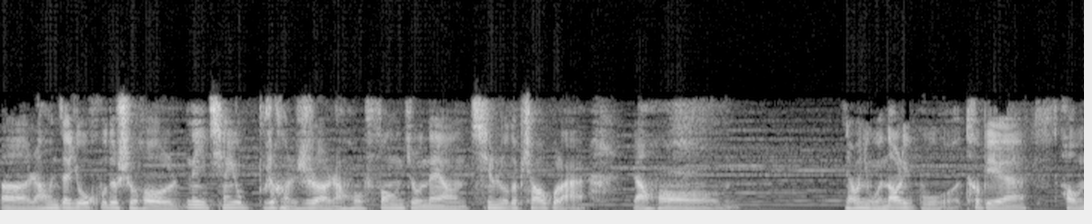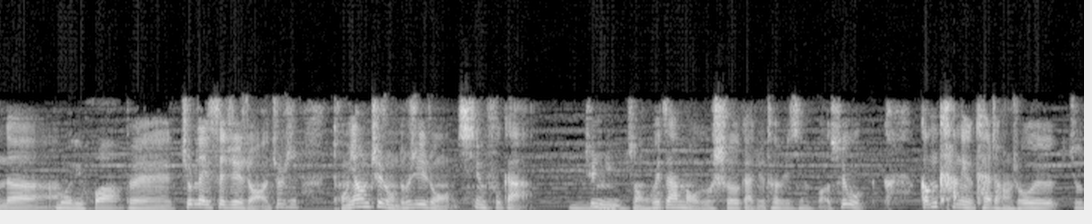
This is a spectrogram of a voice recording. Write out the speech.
呃，然后你在游湖的时候，那一天又不是很热，然后风就那样轻柔的飘过来，然后。然后你闻到了一股特别好闻的茉莉花，对，就类似这种，就是同样这种都是一种幸福感，嗯、就你总会在某个时候感觉特别幸福。所以我刚看那个开场的时候，就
